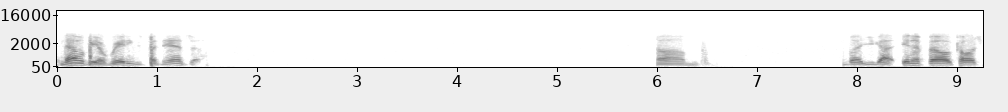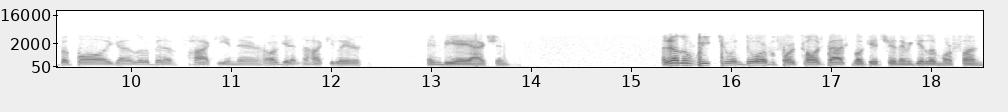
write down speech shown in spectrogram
and that would be a ratings bonanza. Um, but you got NFL, college football. You got a little bit of hockey in there. I'll get into hockey later. NBA action. Another week to endure before college basketball gets here. Then we get a little more fun.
